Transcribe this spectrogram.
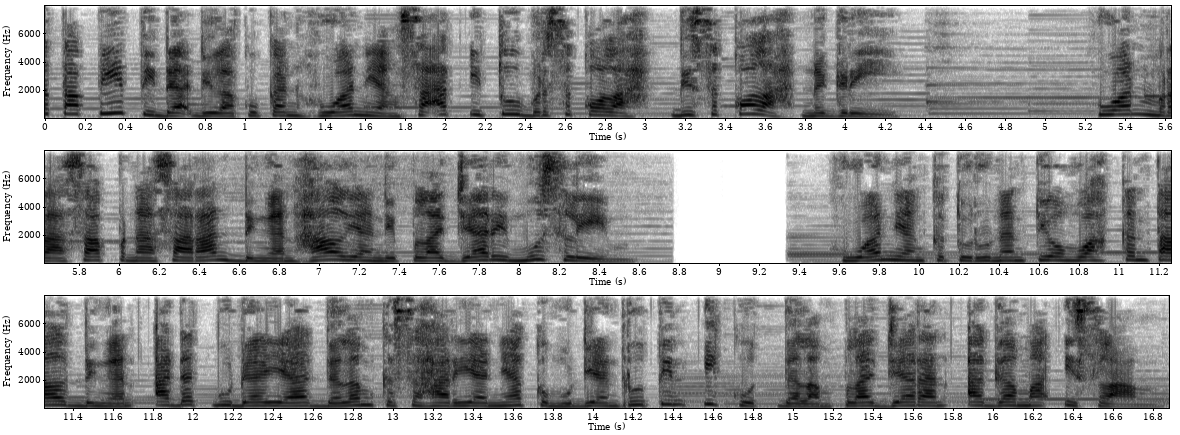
Tetapi tidak dilakukan Huan yang saat itu bersekolah di sekolah negeri. Huan merasa penasaran dengan hal yang dipelajari Muslim. Huan yang keturunan Tionghoa kental dengan adat budaya dalam kesehariannya kemudian rutin ikut dalam pelajaran agama Islam.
